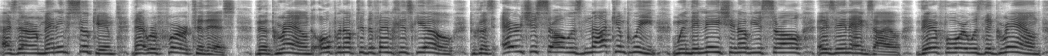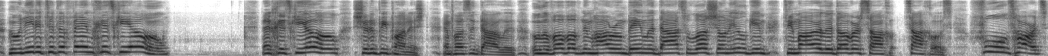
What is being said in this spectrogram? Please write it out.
as there are many psukim that refer to this. The ground opened up to defend Chizkiyahu because Eretz Yisrael is not complete when the nation of Yisrael is in exile. Therefore, it was the ground who needed to defend Chizkiyahu that Chizkiyahu shouldn't be punished. And Pasuk Dalid, Ulavav Nimharum Bein Ledas Uloshon Ilgim Timar Ledover Tzachos. Fools' hearts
